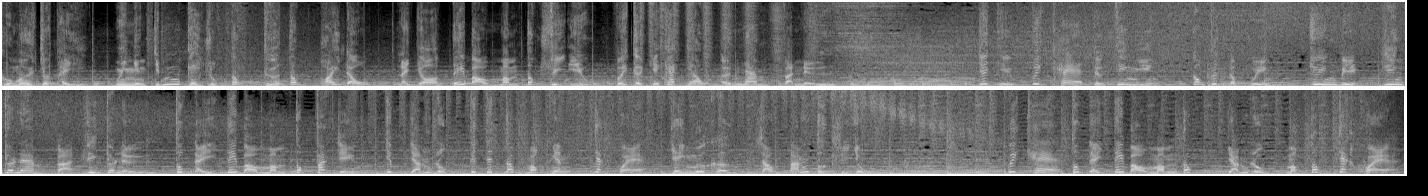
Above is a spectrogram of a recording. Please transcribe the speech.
cứu mới cho thấy nguyên nhân chính gây rụng tóc, thưa tóc, hói đầu là do tế bào mầm tóc suy yếu với cơ chế khác nhau ở nam và nữ. Giới thiệu Quick Hair từ thiên nhiên, công thức độc quyền, chuyên biệt riêng cho nam và riêng cho nữ, thúc đẩy tế bào mầm tóc phát triển, giúp giảm rụng, kích thích tóc mọc nhanh, chắc khỏe, dày mượt hơn sau 8 tuần sử dụng. Quick Hair thúc đẩy tế bào mầm tóc, giảm rụng, mọc tóc chắc khỏe,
